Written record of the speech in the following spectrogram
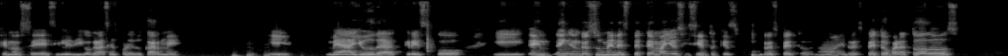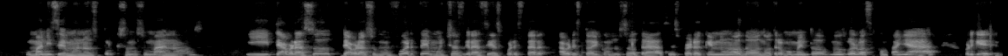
que no sé, si le digo gracias por educarme, eh, me ayuda, crezco. Y en, en, resumen, este tema yo sí siento que es respeto, ¿no? El respeto para todos, humanicémonos porque somos humanos. Y te abrazo, te abrazo muy fuerte. Muchas gracias por estar, estado ahí con nosotras. Espero que no, en otro momento nos vuelvas a acompañar, porque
